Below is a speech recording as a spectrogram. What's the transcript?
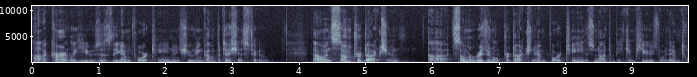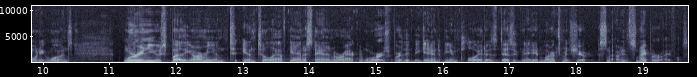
uh, currently uses the M14 in shooting competitions too. Now, in some production, uh, some original production M14s, not to be confused with M21s, were in use by the Army until Afghanistan and Iraq wars, where they began to be employed as designated marksmanship and sniper rifles.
